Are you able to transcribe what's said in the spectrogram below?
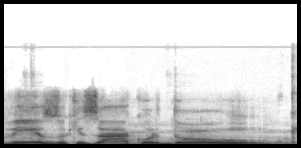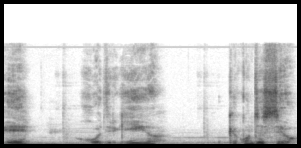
Vejo que já acordou. O quê? Rodriguinho? O que aconteceu?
